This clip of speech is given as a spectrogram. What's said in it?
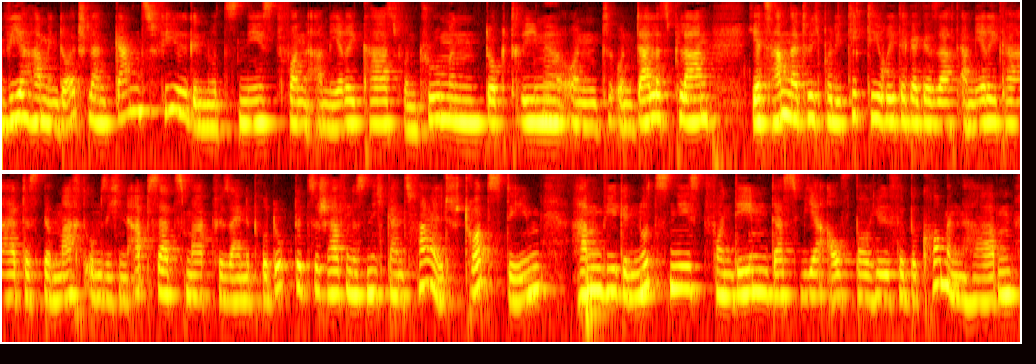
wir haben in Deutschland ganz viel genutzt, nächst von Amerikas, von Truman-Doktrin ja. und, und Dulles-Plan. Jetzt haben natürlich Politiktheoretiker gesagt, Amerika hat das gemacht, um sich einen Absatzmarkt für seine Produkte zu schaffen. Das ist nicht ganz falsch. Trotzdem haben wir genutznießt von dem, dass wir Aufbauhilfe bekommen haben.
